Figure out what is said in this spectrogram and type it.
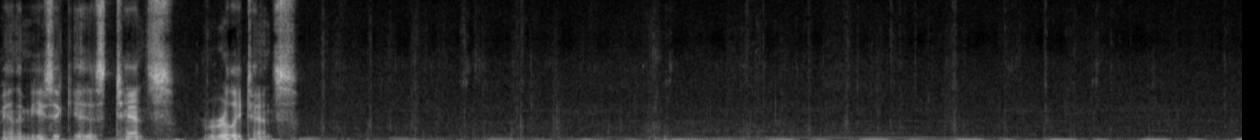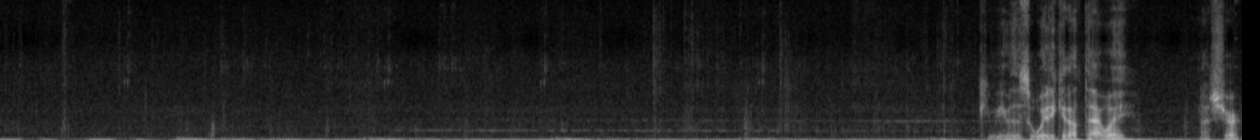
Man, the music is tense. Really tense. Okay, maybe there's a way to get out that way. Not sure.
